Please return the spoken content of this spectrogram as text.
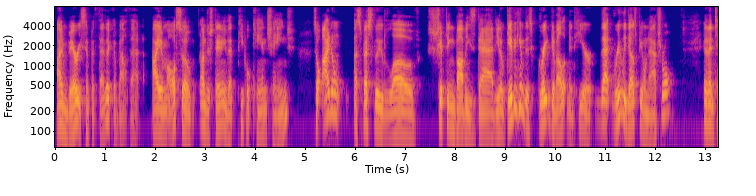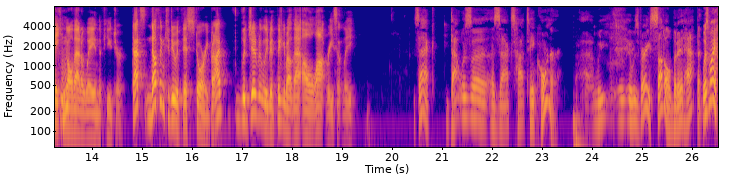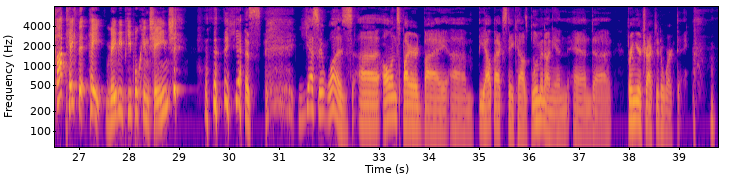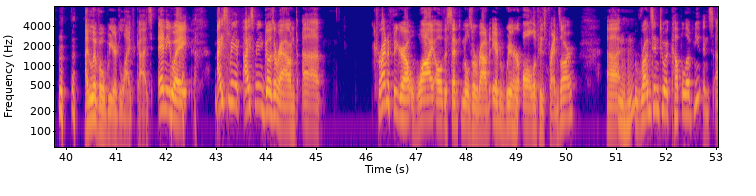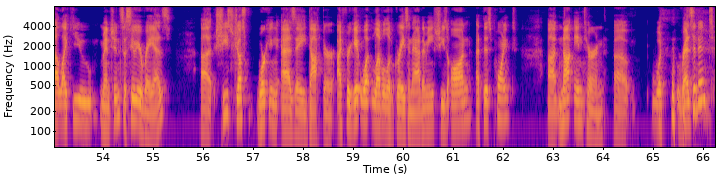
i'm very sympathetic about that. I am also understanding that people can change. So i don't especially love shifting bobby's dad you know giving him this great development here that really does feel natural and then taking Mhm. all that away in the future that's nothing to do with this story but i've legitimately been thinking about that a lot recently Zach, that was a, a Zach's hot take corner. Uh, we it, it was very subtle, but it happened. Was my hot take that hey, maybe people can change? yes, yes, it was. Uh, all inspired by um, the Outback Steakhouse Bloomin' Onion and uh, Bring Your Tractor to Work Day. I live a weird life, guys. Anyway, Iceman Iceman goes around uh trying to figure out why all the sentinels are around and where all of his friends are. Uh Mhm. runs into a couple of mutants. Uh like you mentioned, Cecilia Reyes. Uh she's just working as a doctor. I forget what level of Grey's Anatomy she's on at this point. Uh not intern. Uh what resident?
